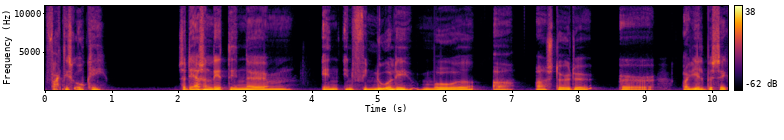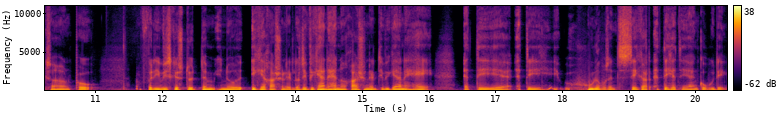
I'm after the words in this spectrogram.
faktisk okay. Så det er sådan lidt en, øh, en, en finurlig måde at, at støtte øh, og hjælpe sexeren på, fordi vi skal støtte dem i noget ikke rationelt, og de vil gerne have noget rationelt. De vil gerne have, at det, at det er 100% sikkert, at det her det er en god idé.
